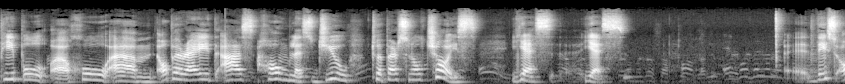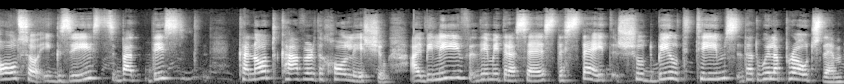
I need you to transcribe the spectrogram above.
people uh, who um, operate as homeless due to a personal choice? Yes, yes, this also exists, but this cannot cover the whole issue. I believe Dimitra says the state should build teams that will approach them,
